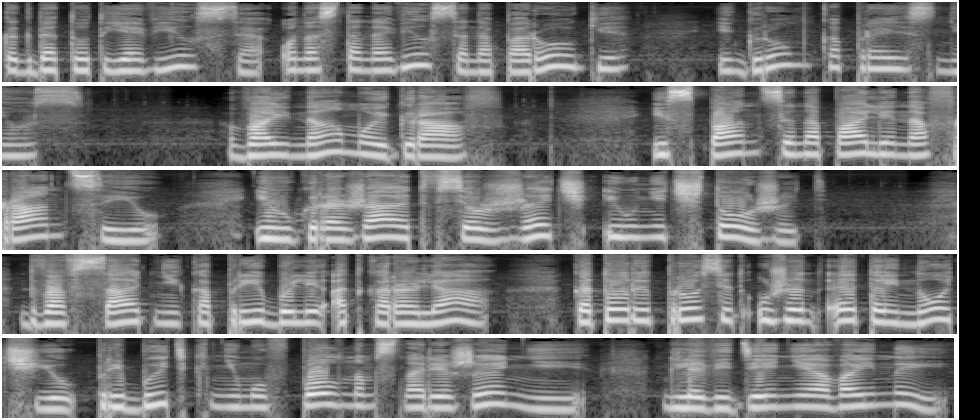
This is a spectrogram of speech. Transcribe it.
Когда тот явился, он остановился на пороге и громко произнес «Война, мой граф! Испанцы напали на Францию и угрожают все сжечь и уничтожить. Два всадника прибыли от короля, который просит уже этой ночью прибыть к нему в полном снаряжении для ведения войны.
